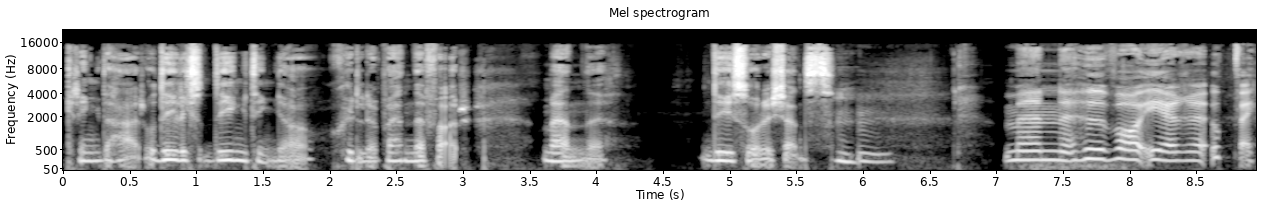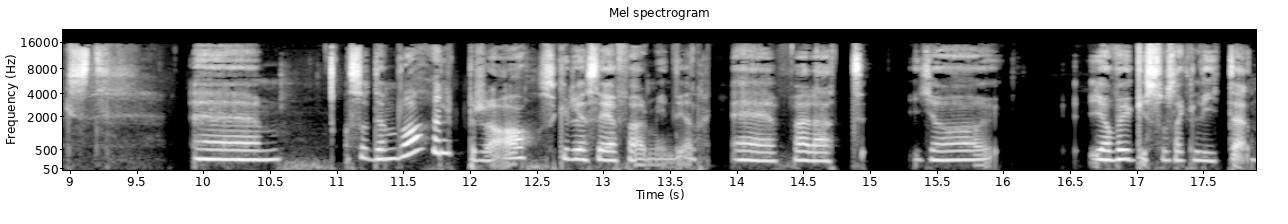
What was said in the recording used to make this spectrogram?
kring det här. Och det är liksom, det är ingenting jag skyller på henne för. Men eh, det är ju så det känns. Mm. Men hur var er uppväxt? Um, alltså den var väl bra, skulle jag säga för min del. Eh, för att jag, jag var ju som sagt liten.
